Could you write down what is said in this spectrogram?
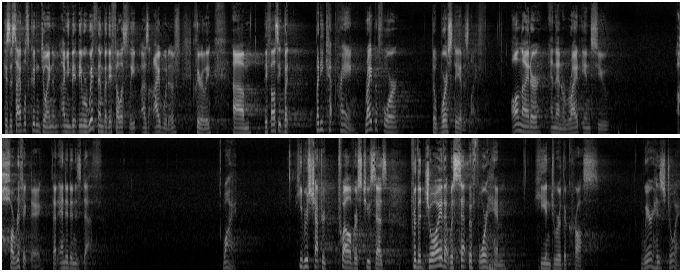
His disciples couldn't join him. I mean, they, they, were with him, but they fell asleep, as I would have, clearly. Um, they fell asleep, but, but he kept praying right before the worst day of his life. All nighter, and then right into a horrific day that ended in his death. Why? Hebrews chapter 12, verse 2 says, For the joy that was set before him, he endured the cross. Where his joy?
